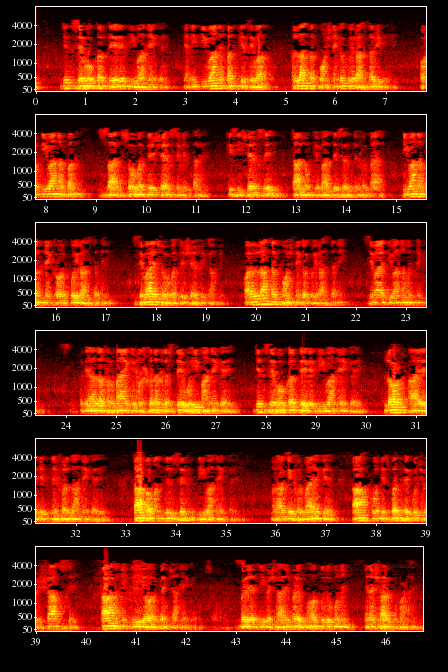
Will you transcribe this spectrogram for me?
جن سے ہو کر تیرے دیوانے گئے۔ یعنی دیوانے پن کے سوا اللہ تک پہنچنے کا کوئی راستہ بھی نہیں ہے۔ اور دیوانہ پن صحبت شیخ سے ملتا ہے۔ کسی شیخ سے تعلق کے بعد جیسے نے فرمایا، دیوانہ بننے کا اور کوئی راستہ نہیں، سوائے صحبت شیخ کا میں اور اللہ تک پہنچنے کا کوئی راستہ نہیں۔ سوائے دیوانہ بننے کا لہٰذا فرمایا کہ مستند رستے وہی مانے گئے، جن سے ہو کر تیرے دیوانے گئے، لوٹ آئے جتنے فرزانے گئے، تاب منزل صرف دیوانے گئے۔ اور آگے فرمایا کہ آہ کو نسبت ہے کچھ شاخ سے، آہ نکلی اور پہچانے گئے۔ بڑے عجیب اشعار بڑے بہت بزرگوں نے ان اشعار کو پڑھا ہے۔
